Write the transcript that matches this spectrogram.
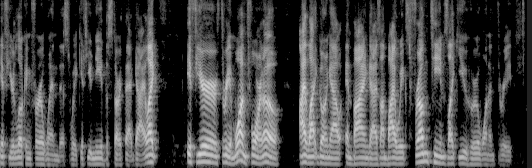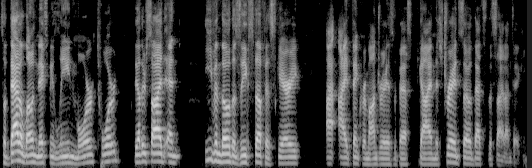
if you're looking for a win this week if you need to start that guy like if you're three and one four and oh i like going out and buying guys on bye weeks from teams like you who are one and three so that alone makes me lean more toward the other side and even though the Zeke stuff is scary, I, I think Rhamondre is the best guy in this trade. So that's the side I'm taking.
